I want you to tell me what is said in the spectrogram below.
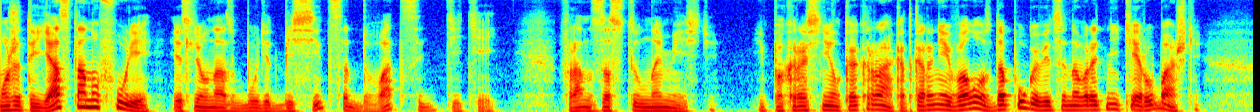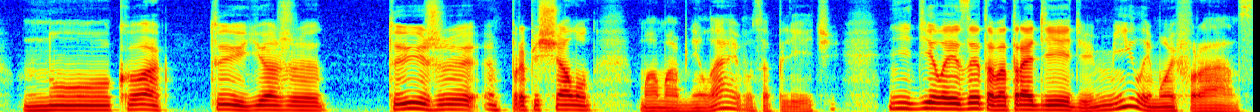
может и я стану фурией, если у нас будет беситься двадцать детей». Франц застыл на месте и покраснел, как рак, от корней волос до пуговицы на воротнике рубашки. «Но как ты? Я же... Ты же...» — пропищал он — Мама обняла его за плечи. Не делай из этого трагедию, милый мой Франц.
